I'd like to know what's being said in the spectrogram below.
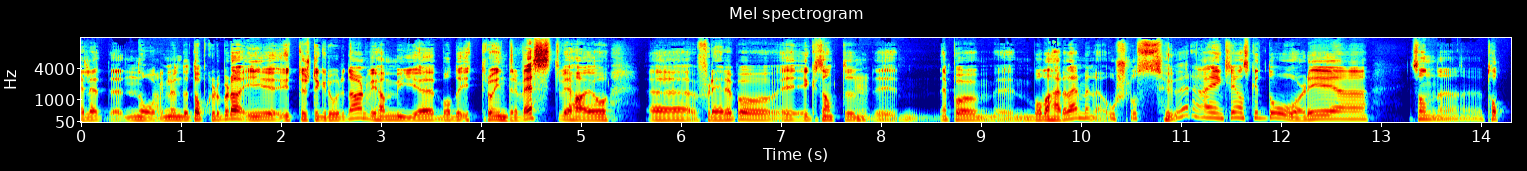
eller eh, noenlunde toppklubber, da, i ytterste Groruddalen. Vi har mye både ytre og indre vest. Vi har jo eh, flere på ikke sant, eh, på, både her og der, men Oslo sør er egentlig ganske dårlig eh, sånn eh, topp.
